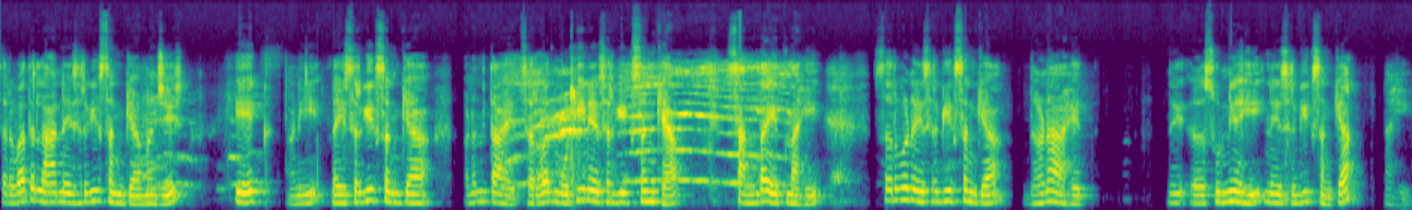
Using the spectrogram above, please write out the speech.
सर्वात लहान नैसर्गिक संख्या म्हणजे एक आणि नैसर्गिक संख्या अनंत आहेत. सर्वात मोठी नैसर्गिक संख्या सांगता येत नाही. सर्व नैसर्गिक संख्या धन आहेत. नै शून्य ही नैसर्गिक संख्या नाही.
